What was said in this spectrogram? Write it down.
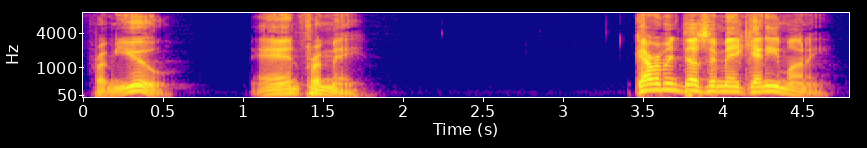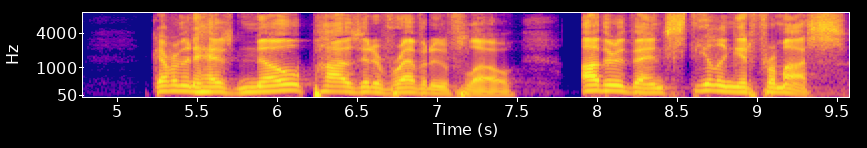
From you and from me. Government doesn't make any money. Government has no positive revenue flow other than stealing it from us.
